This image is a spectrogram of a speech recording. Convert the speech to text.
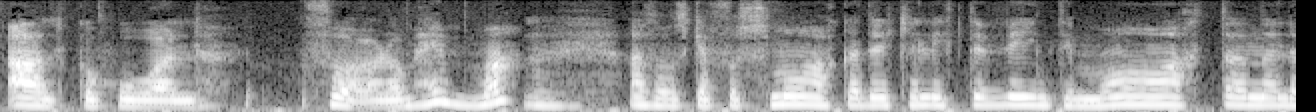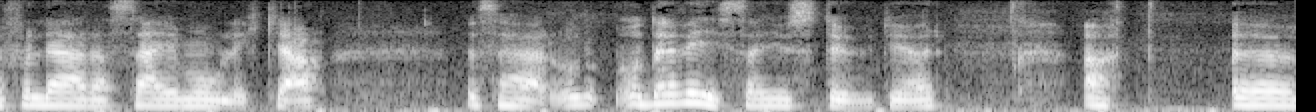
alkohol för dem hemma. Mm. Att de ska få smaka, dricka lite vin till maten eller få lära sig om olika så här. Och, och det visar ju studier att eh,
